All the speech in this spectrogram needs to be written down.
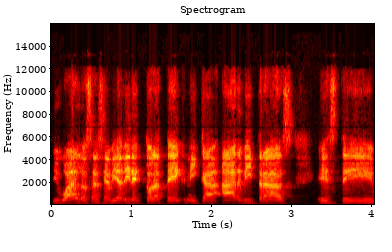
Igual, o sea, si había directora técnica, árbitras, este,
